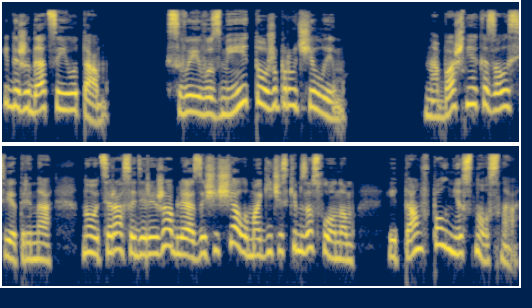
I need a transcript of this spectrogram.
и дожидаться его там. Своего змея тоже поручил им. На башне оказалось ветрено, но терраса дирижабля защищала магическим заслоном, и там вполне сносно.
